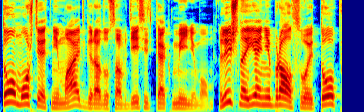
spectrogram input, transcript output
то можете отнимать градусов 10 как минимум. Лично я не брал свой топ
